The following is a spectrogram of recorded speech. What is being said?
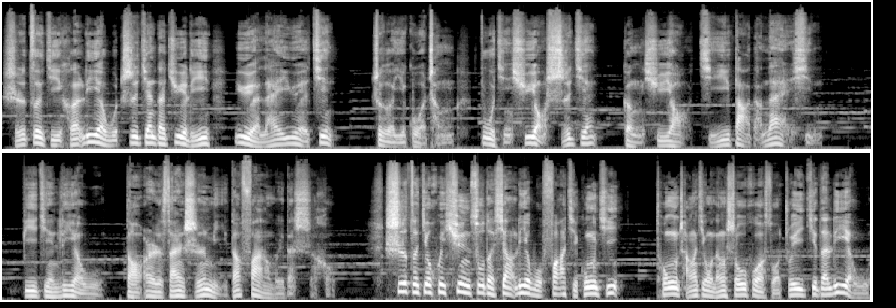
使自己和猎物之间的距离越来越近。这一过程不仅需要时间，更需要极大的耐心。逼近猎物到二三十米的范围的时候。狮子就会迅速地向猎物发起攻击，通常就能收获所追击的猎物，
